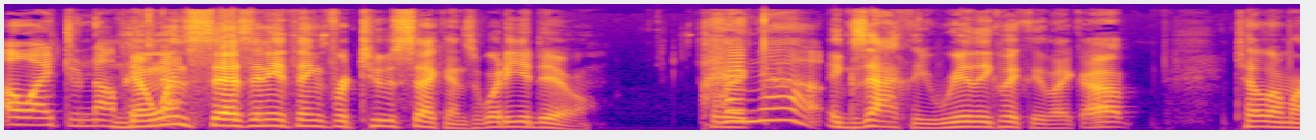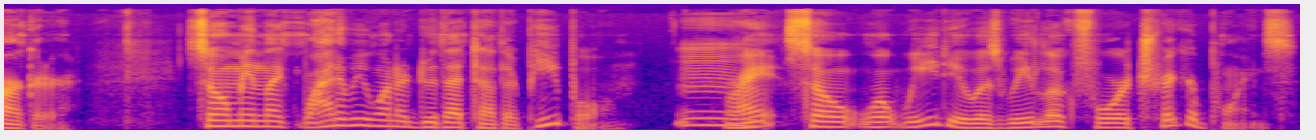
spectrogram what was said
Oh, I do not. No one up. says anything for two seconds. What do you do? hang up. Exactly. Really quickly. Like, oh, telemarketer. So, I mean, like, why do we want to do that to other people? Mm. right? So what we do is we look for trigger points.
